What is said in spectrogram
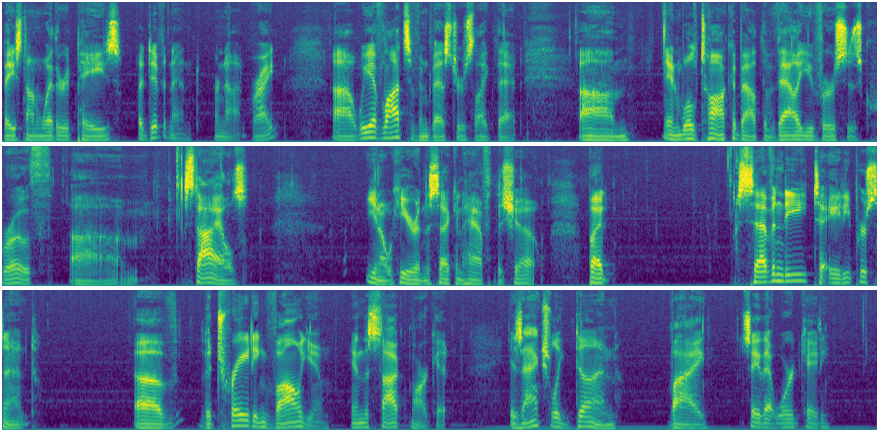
based on whether it pays a dividend or not, right? Uh, we have lots of investors like that. Um, and we'll talk about the value versus growth um, styles, you know, here in the second half of the show. But 70 to 80 percent of the trading volume in the stock market is actually done by, say that word, Katie,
